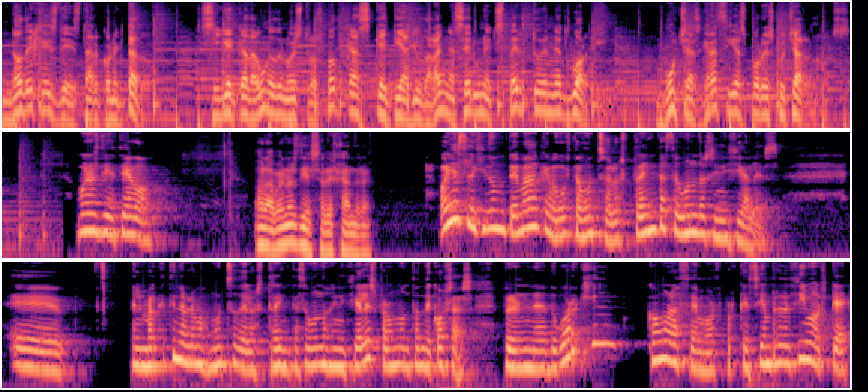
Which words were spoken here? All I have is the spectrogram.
No dejes de estar conectado. Sigue cada uno de nuestros podcasts que te ayudarán a ser un experto en networking. Muchas gracias por escucharnos. Buenos días, Tiago. Hola, buenos días, Alejandra. Hoy has elegido un tema que me gusta mucho, los 30 segundos iniciales. Eh, en marketing hablamos mucho de los 30 segundos iniciales para un montón de cosas, pero en networking, ¿cómo lo hacemos? Porque siempre decimos que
